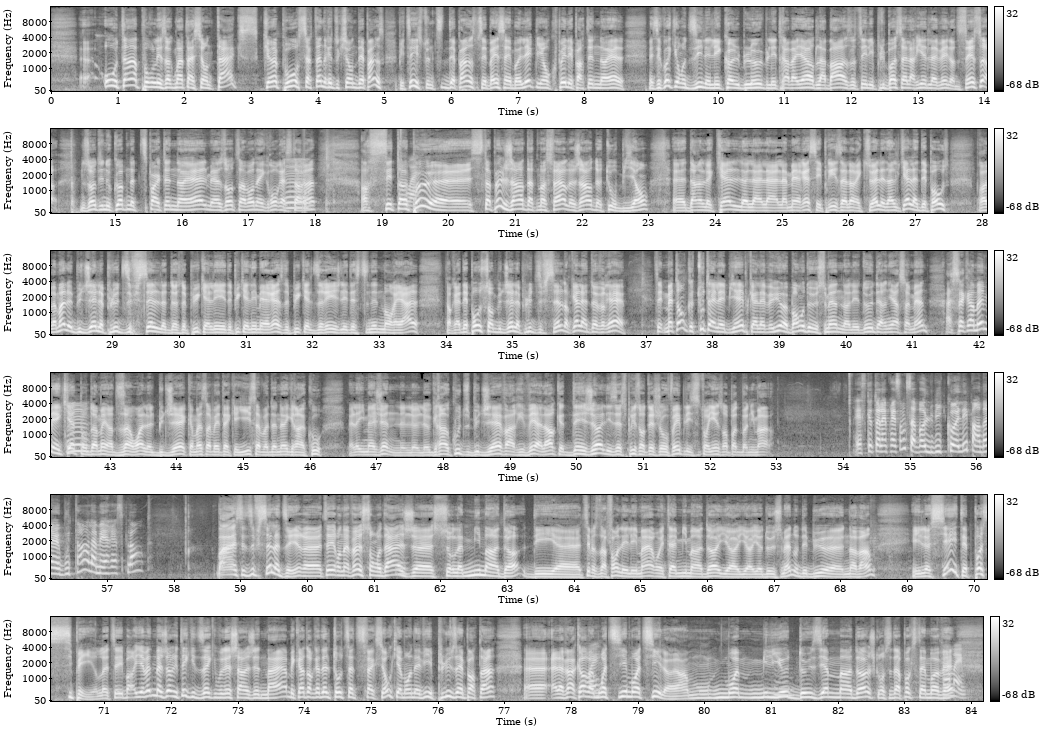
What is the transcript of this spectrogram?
euh, autant pour les augmentations de taxes que pour certaines réductions de dépenses. Puis tu sais, c'est une petite dépense, c'est bien symbolique, ils ont coupé les parties de Noël. Mais c'est quoi qu'ils ont dit l'école bleue, les travailleurs de la base, les plus bas salariés de la ville, ils ont dit c'est ça. Nous autres, ils nous coupent notre petit party de Noël, mais eux autres s'en vont dans un gros restaurant. Mm. Alors, c'est un peu euh, c'est un peu le genre d'atmosphère, le genre de tourbillon euh, dans lequel la, la, mairesse est prise à l'heure actuelle et dans lequel elle dépose probablement le budget le plus difficile depuis qu'elle est depuis qu'elle est mairesse, depuis qu'elle dirige les destinées de Montréal. Donc, elle dépose son budget le plus difficile. Donc, elle, elle devrait mettons que tout allait bien puis qu'elle avait eu un bon deux semaines, les deux dernières semaines, elle serait quand même inquiète pour mm. demain en disant Ouais, le budget, comment ça va être accueilli, ça va donner un grand coup. Mais là, imagine, le, grand coup du budget va arriver alors que déjà les esprits sont échauffés puis les citoyens sont pas de bonne humeur. Est-ce que tu as l'impression que ça va lui coller pendant un bout de temps à la mairesse Plante? Ben, c'est difficile à dire. Euh, on avait un sondage euh, sur le mi-mandat des. Euh, parce que dans le fond, les, maires ont été à mi-mandat il, il, y a deux semaines, au début novembre. Et le sien était pas si pire. Là, bon, il y avait une majorité qui disait qu'il voulait changer de maire, mais quand on regardait le taux de satisfaction, qui à mon avis est plus important, euh, elle avait encore un moitié-moitié. En moi, milieu de deuxième mandat, je considère pas que c'était mauvais.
